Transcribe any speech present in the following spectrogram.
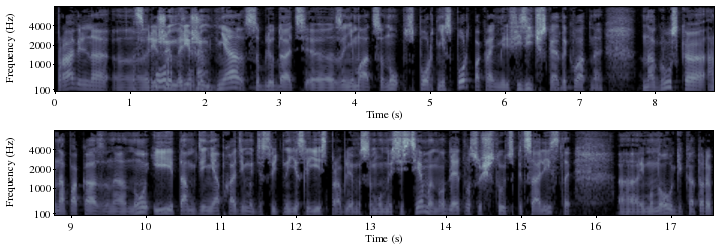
правильно, э, спорт, режим, режим да? дня соблюдать, э, заниматься, ну, спорт не спорт, по крайней мере, физическая адекватная нагрузка, она показана, ну, и там, где необходимо, действительно, если есть проблемы с иммунной системой, но для этого существуют специалисты, иммунологи, которые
